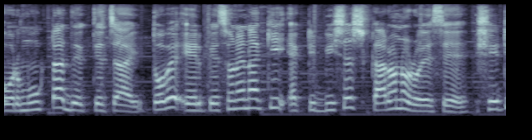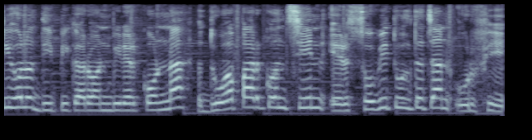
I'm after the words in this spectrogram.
ওর মুখটা দেখতে চাই। তবে এর পেছনে নাকি একটি বিশেষ কারণও রয়েছে। সেটি হলো দীপিকা রণবীরের কন্যা দুয়া পারকন সিন এর ছবি তুলতে চান উর্ফি।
